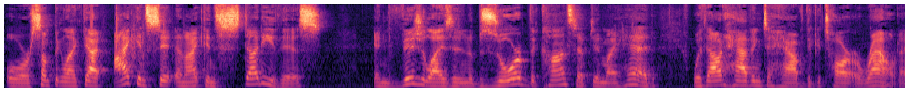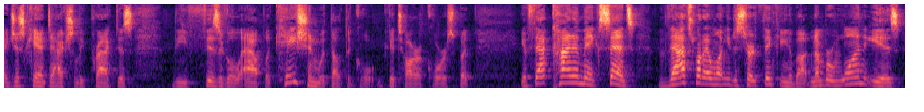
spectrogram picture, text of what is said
or something like that. I can sit and I can study this and visualize it and absorb the concept in my head without having to have the guitar around. I just can't actually practice the physical application without the guitar, of course, but if that kind of makes sense, that's what I want you to start thinking about. Number one is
